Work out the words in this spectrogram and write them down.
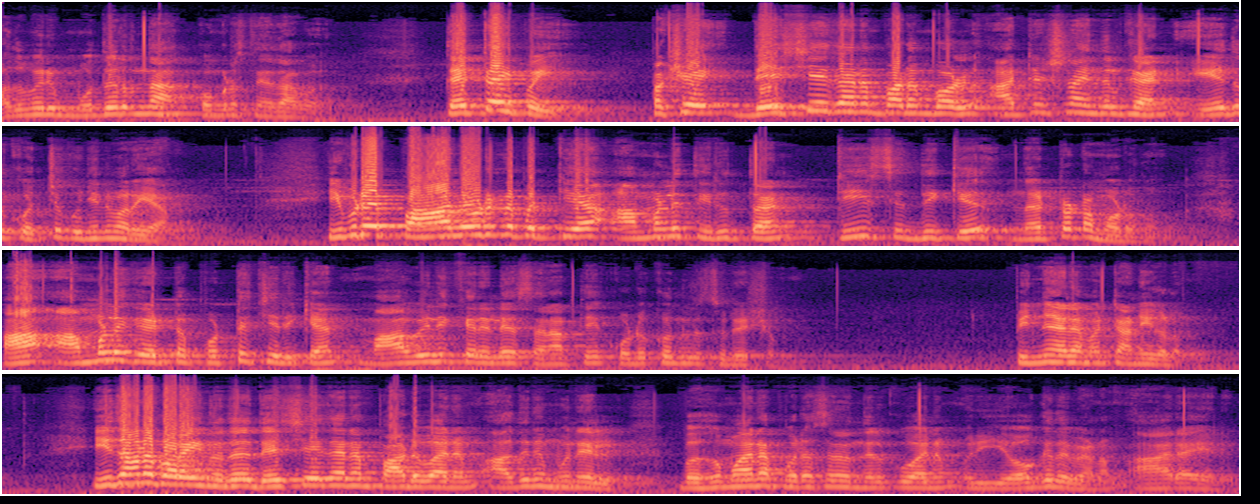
അതും ഒരു മുതിർന്ന കോൺഗ്രസ് നേതാവ്. തെറ്റായിപ്പോയി പക്ഷേ ദേശീയഗാനം പാടുമ്പോൾ അറ്റൻഷനായി നിൽക്കാൻ ഏത് കൊച്ചു കുഞ്ഞിനും അറിയാം. ഇവിടെ പാലോടിനെ പറ്റിയ അമളി തിരുത്താൻ ടി സിദ്ദിഖ് നെട്ടോട്ടമോടുന്നു. ആ അമളി കേട്ട് പൊട്ടിച്ചിരിക്കാൻ മാവേലിക്കരയിലെ സ്ഥാനാർത്ഥി കൊടുക്കുന്നിൽ സുരേഷും. പിന്നാലെ മറ്റണികളും. ഇതാണ് പറയുന്നത് ദേശീയഗാനം പാടുവാനും അതിനു മുന്നിൽ ബഹുമാന പുരസ്സരം നിൽക്കുവാനും ഒരു യോഗ്യത വേണം. ആരായാലും.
